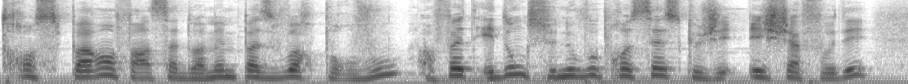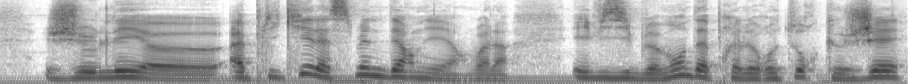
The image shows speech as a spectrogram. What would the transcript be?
transparent, enfin, ça doit même pas se voir pour vous, en fait. Et donc, ce nouveau process que j'ai échafaudé, je l'ai appliqué la semaine dernière, voilà. Et visiblement, d'après le retour que j'ai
